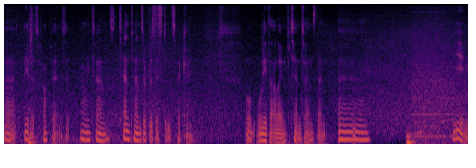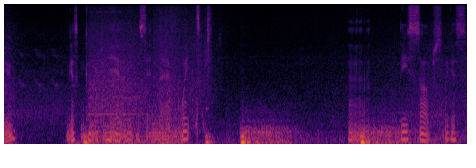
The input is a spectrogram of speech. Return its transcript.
Uh, leave it puppet, is it? How many turns? 10 turns of resistance, okay. We'll, we'll leave that alone for 10 turns then. Uh, you, I guess, can come up in here and you can sit in there and wait. Uh, these subs, I guess.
